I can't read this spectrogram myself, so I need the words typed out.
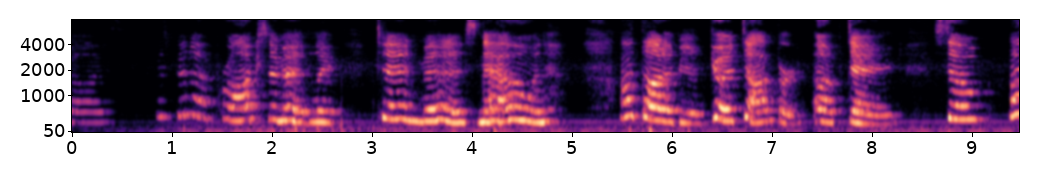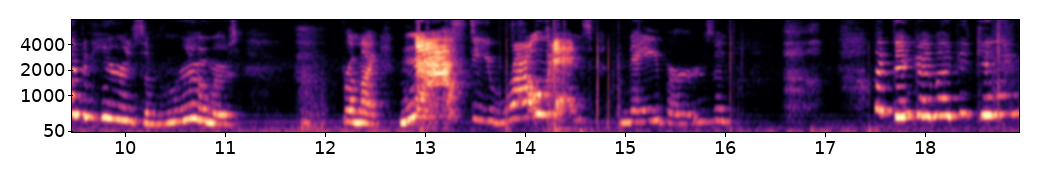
guys. It's been approximately 10 minutes now, and I thought it'd be a good time for an update. So, I've been hearing some rumors from my nasty rodent neighbors, and I think I might be getting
